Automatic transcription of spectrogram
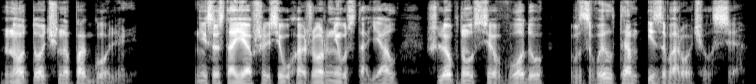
но точно по голень. Несостоявшийся ухажер не устоял, шлепнулся в воду, взвыл там и заворочился.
